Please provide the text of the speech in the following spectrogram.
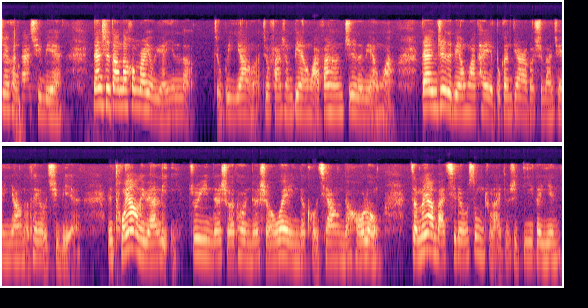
这很大区别，但是当它后面有元音了，就不一样了，就发生变化，发生质的变化。但是质的变化，它也不跟第二个是完全一样的，它有区别。同样的原理，注意你的舌头、你的舌位、你的口腔、你的喉咙，怎么样把气流送出来，就是第一个音，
